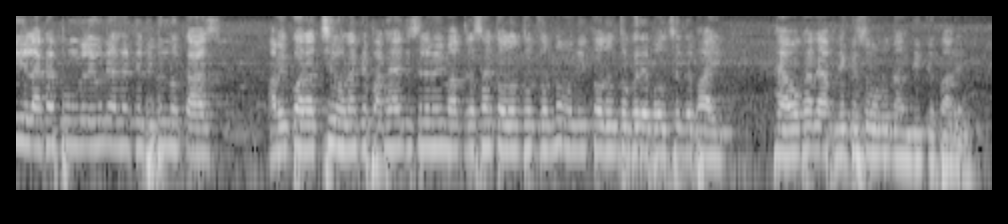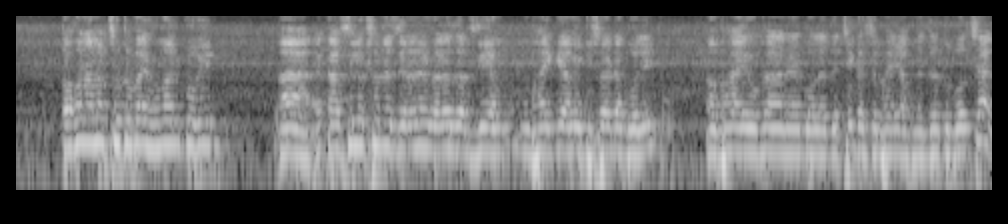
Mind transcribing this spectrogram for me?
এই এলাকায় পুঙ্গল ইউনিয়নেতে বিভিন্ন কাজ আমি করাচ্ছি। ওনাকে পাঠিয়ে দিয়েছিলাম এই মাদ্রাসায় তদন্তের জন্য। উনি তদন্ত করে বলছে যে, ভাই হ্যাঁ ওখানে আপনি কিছু অনুদান দিতে পারেন। তখন আমার ছোট ভাই হুমায়ুন কবির কার সিলেকশনের জেনারেল ম্যানেজার জিএম ভাইকে আমি বিষয়টা বলি। ভাই, ওখানে বলে যে, ঠিক আছে ভাই, আপনি যেহেতু বলছেন,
